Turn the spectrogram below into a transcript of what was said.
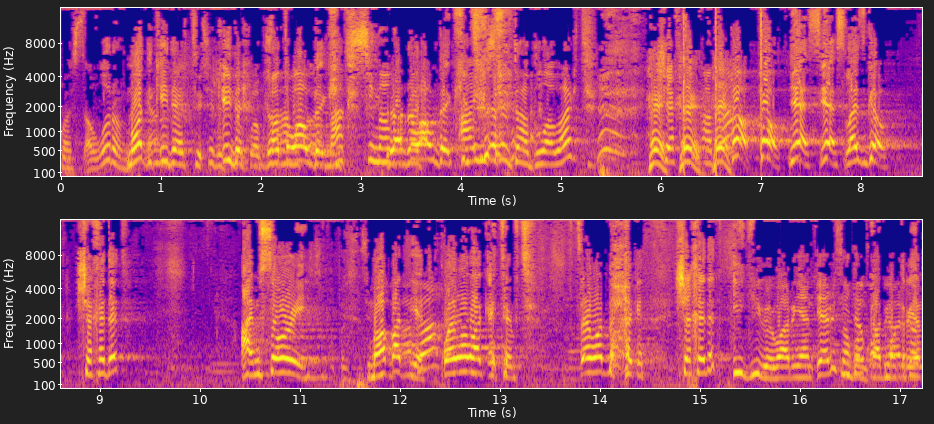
გვასწავლო რომ მოდი კიდე ერთი, კიდე რატო ავდექით? მაქსიმალურად რატო ავდექით? აი ესე დაბლავართ. ხო, yes, yes, let's go. შეხედეთ? I'm sorry. მაპატიეთ, ყველა ვაკეთებთ. წევა დააკეთ. შეხედეთ, იგივე ვარიანტი არის, როგორც გადმოტრიალ.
